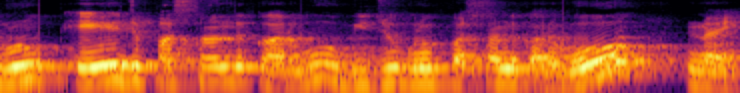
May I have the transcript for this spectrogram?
ગ્રુપ એ જ પસંદ કરવું, બીજું ગ્રુપ પસંદ કરવું નહીં.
